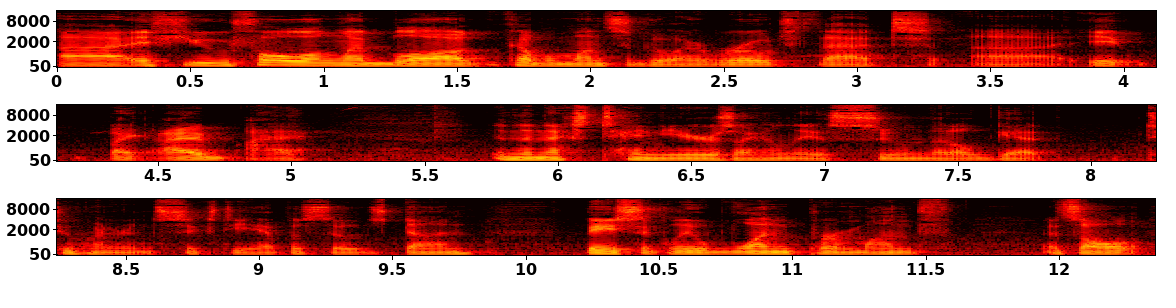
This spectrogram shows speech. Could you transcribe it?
uh, if you follow along my blog a couple months ago, I wrote that uh, it like I, I in the next 10 years, I only assume that I'll get 260 episodes done, basically one per month. That's all.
